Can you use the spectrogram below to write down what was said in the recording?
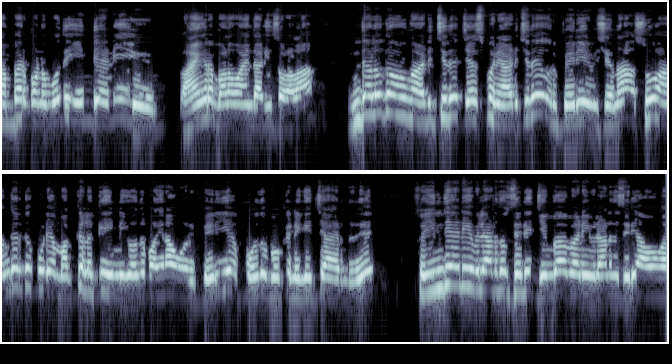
கம்பேர் பண்ணும்போது இந்திய அணி பயங்கர பலம் வாய்ந்த அணின்னு சொல்லலாம். இந்த அளவுக்கு அவங்க அடிச்சதே சேஸ் பண்ணி அடிச்சதே ஒரு பெரிய விஷயம் தான். ஸோ அங்க இருக்கக்கூடிய மக்களுக்கு இன்னைக்கு வந்து பாத்தீங்கன்னா ஒரு பெரிய பொழுதுபோக்கு நிகழ்ச்சியா இருந்தது. ஸோ இந்திய அணி விளையாடுறதும் சரி ஜிம்பாபே அணி விளையாடுறதும் சரி அவங்க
